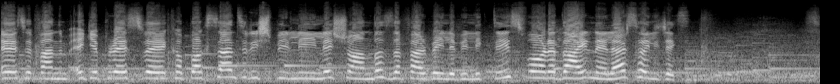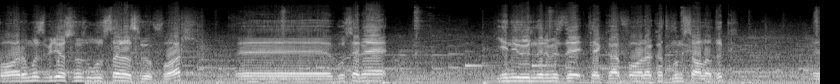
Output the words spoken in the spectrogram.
Evet efendim Ege Press ve Kapak Center işbirliği ile şu anda Zafer Bey ile birlikteyiz. Fuara dair neler söyleyeceksiniz? Fuarımız biliyorsunuz uluslararası bir fuar. Ee, bu sene yeni ürünlerimizle tekrar fuara katılım sağladık. Ee,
